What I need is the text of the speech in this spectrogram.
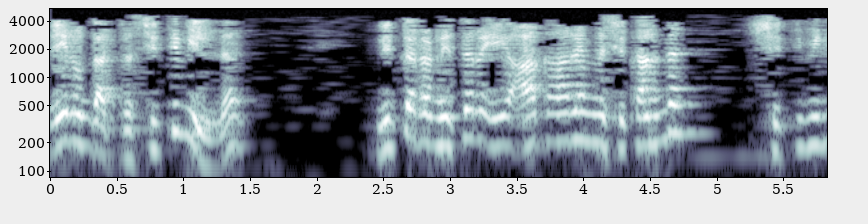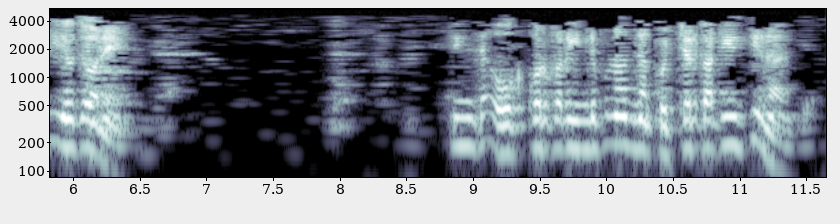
තේරුම් ගත්ත සිටිවිල්ල නිතර නිතර ඒ ආකාරයෙන්ම සිතන්ද සිටිවිලි යොදවන්නේ. ඉතින් ඕක කර කර ඉන්න පුළුවන් දැන් කොච්චර කටයුතු තියනවද කියලා.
